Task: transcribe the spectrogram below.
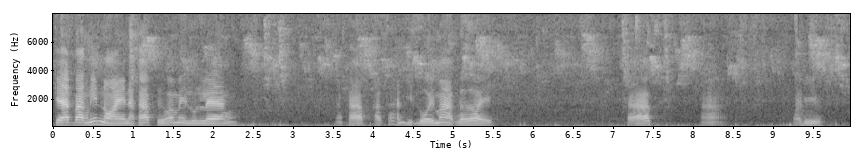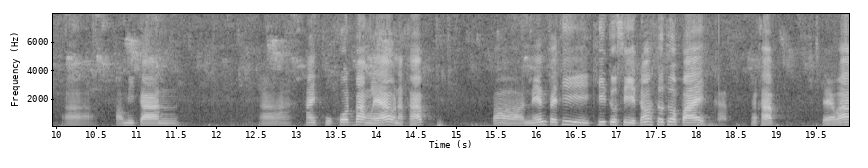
แก๊สบ้างนิดหน่อยนะครับ ถือว่าไม่รุนแรงนะครับ อาการอิดโรยมากเลยครับอ่าพอดีอ่าเขามีการอ่าให้กูโคดบ้างแล้วนะครับ ก็เน้นไปที่คีโตซีดเนาะทั่วๆไปนะครับ แต่ว่า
